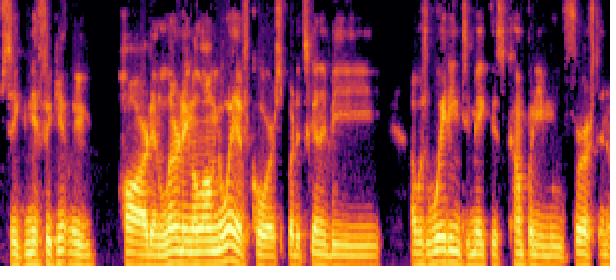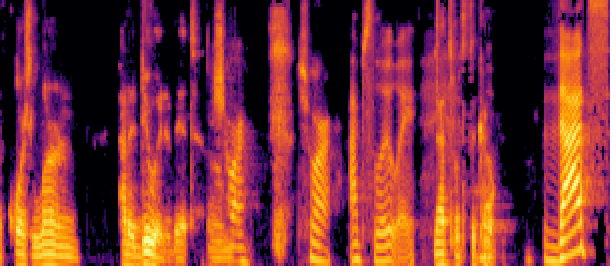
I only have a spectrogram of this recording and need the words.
significantly hard and learning along the way, of course. But it's going to be. I was waiting to make this company move first, and of course, learn how to do it a bit. Um, sure, sure, absolutely. That's what's to come. Well, that's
